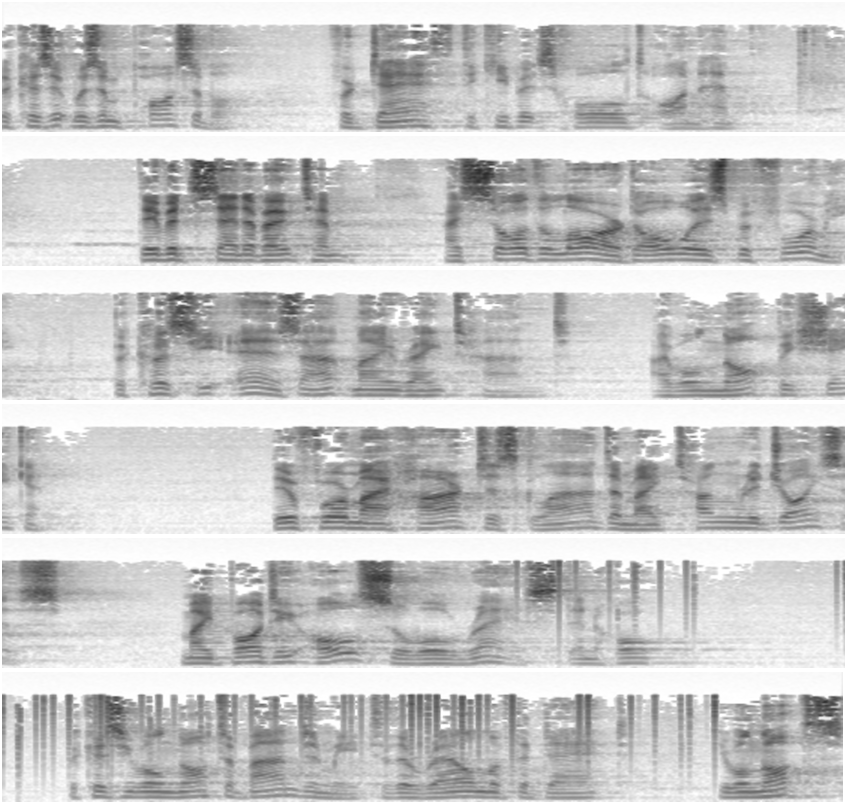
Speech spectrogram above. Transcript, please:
because it was impossible for death to keep its hold on him. David said about him, I saw the Lord always before me, because he is at my right hand. I will not be shaken. Therefore my heart is glad and my tongue rejoices. My body also will rest in hope. Because you will not abandon me to the realm of the dead. You will not,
